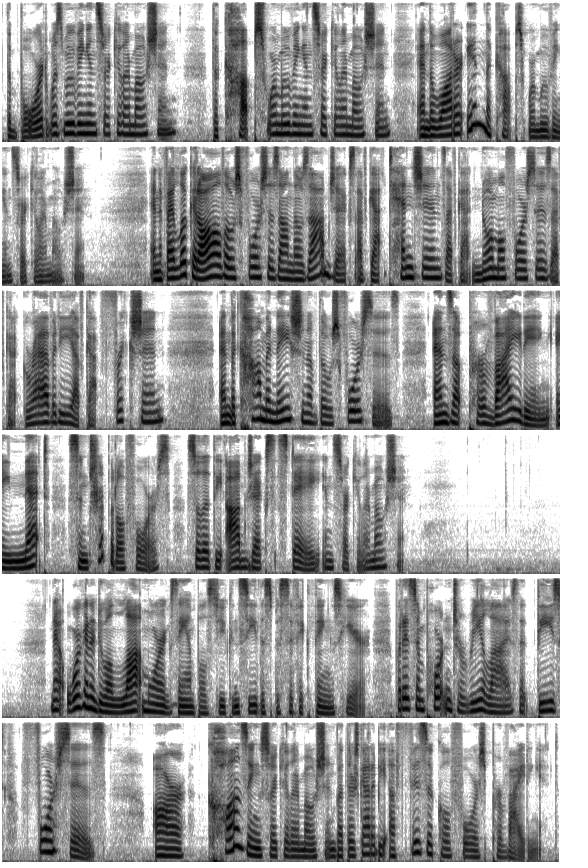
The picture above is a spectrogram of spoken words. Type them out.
The board was moving in circular motion, the cups were moving in circular motion, and the water in the cups were moving in circular motion. And if I look at all those forces on those objects, I've got tensions, I've got normal forces, I've got gravity, I've got friction. And the combination of those forces ends up providing a net centripetal force so that the objects stay in circular motion. Now, we're going to do a lot more examples so you can see the specific things here. But it's important to realize that these forces are causing circular motion, but there's got to be a physical force providing it.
